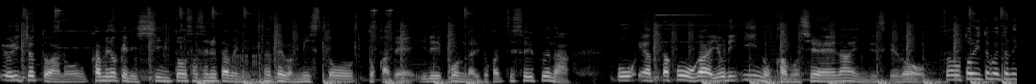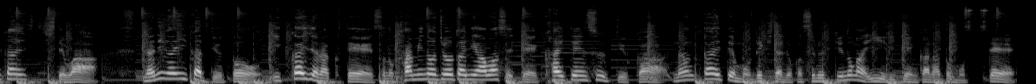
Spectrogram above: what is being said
よりちょっとあの髪の毛に浸透させるために例えばミストとかで入れ込んだりとかってそういう風なをやった方がよりいいのかもしれないんですけどそのトリートメントに関しては何がいいかっていうと1回じゃなくてその髪の状態に合わせて回転数っていうか何回転もできたりとかするっていうのがいい利点かなと思って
